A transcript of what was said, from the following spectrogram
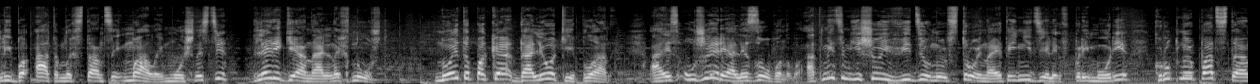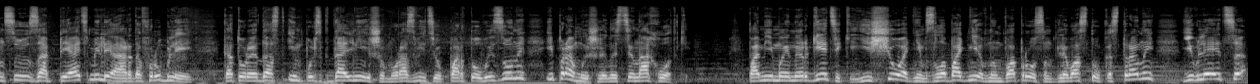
либо атомных станций малой мощности для региональных нужд. Но это пока далекие планы. А из уже реализованного отметим еще и введенную в строй на этой неделе в Приморье крупную подстанцию за 5 миллиардов рублей, которая даст импульс к дальнейшему развитию портовой зоны и промышленности находки. Помимо энергетики, еще одним злободневным вопросом для востока страны является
